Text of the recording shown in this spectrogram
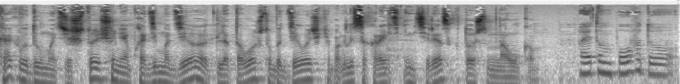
Как вы думаете, что еще необходимо делать для того, чтобы девочки могли сохранить интерес к точным наукам? По этому поводу,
